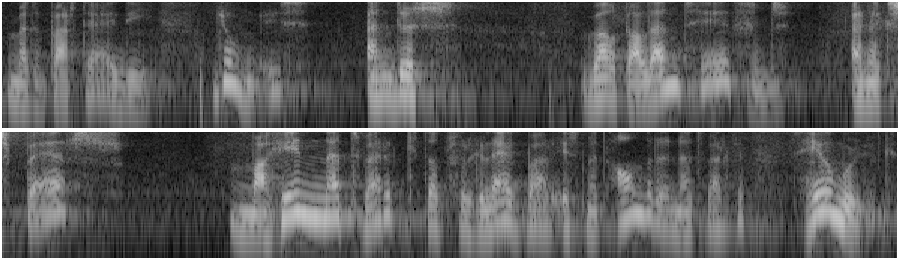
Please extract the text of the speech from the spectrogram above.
met een partij die jong is, en dus wel talent heeft en experts, maar geen netwerk dat vergelijkbaar is met andere netwerken, is heel moeilijk.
